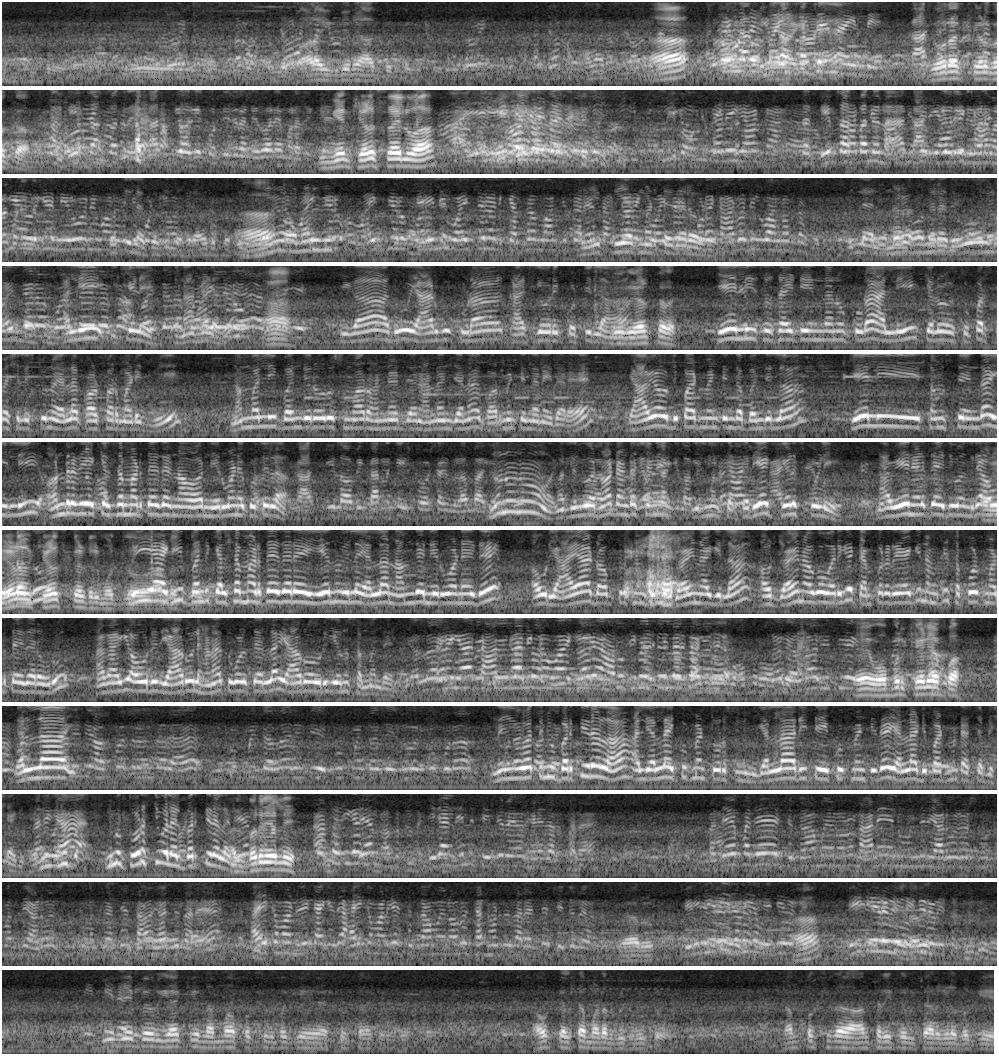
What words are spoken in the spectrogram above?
ಭಾಳ ಹಿಂದಿನೇ ಆಗ್ಬೇಕು ಆ ಇಲ್ಲಿ ಜೋರಾಗಿ ಕೇಳ್ಬೇಕಾ ಹಿಂಗೇನು ನಿಮ್ಗೇನು ಕೇಳಿಸ್ತಾ ಇಲ್ವಾ ಸರ್ ಬೀಮ್ಸ್ ಆಸ್ಪತ್ರೆನ ಖಾಸಗಿಯವರಿಗೆ ನಿರ್ವಹಣೆ ಮಾಡಿಕೊಟ್ಟಿದ್ದೀರಾ ಆ? ವೈದ್ಯರು ವೈದ್ಯರು ಡೈಲಿ ವೈದ್ಯರು ಅಲ್ಲಿ ಕೆಲಸ ಮಾಡ್ತಿದ್ದಾರೆ. ಇಲ್ಲಿ free ಆಗಿ ಮಾಡ್ತಾ ಇದ್ದಾರೆ ಅವ್ರು. ಆಗೋದಿಲ್ವಾ ಅನ್ನೋಂಥದ್ದು. ಇಲ್ಲ ಇಲ್ಲ ಸರ್ ಅದು ಅಲ್ಲಿ ಕೇಳಿ ನಾನು ಹೇಳೋದು. ಈಗ ಅದು ಯಾರಿಗೂ ಕೂಡ ಖಾಸಗಿಯವ್ರಿಗೆ ಕೊಟ್ಟಿಲ್ಲ. ಹೇಳ್ತಾರೆ. ಕೆ ಎಲ್ ಇ ಸೊಸೈಟಿಯಿಂದನೂ ಕೂಡ ಅಲ್ಲಿ ಕೆಲವು ಸೂಪರ್ ಸ್ಪೆಷಲಿಸ್ಟನ್ನು ಎಲ್ಲ ಕಾಲ್ ಫಾರ್ ಮಾಡಿದ್ವಿ. ನಮ್ಮಲ್ಲಿ ಬಂದಿರೋರು ಸುಮಾರು ಹನ್ನೆರಡು ಜನ ಹನ್ನೊಂದು ಜನ ಗೌರ್ಮೆಂಟಿಂದನೇ ಇದ್ದಾರೆ. ಯಾವ್ಯಾವ ಡಿಪಾರ್ಟ್ಮೆಂಟಿಂದ ಬಂದಿಲ್ಲ ಕೆ ಎಲ್ ಇ ಸಂಸ್ಥೆಯಿಂದ ಇಲ್ಲಿ ಆನ್ರರಿಯ ಕೆಲಸ ಮಾಡ್ತಾ ಇದ್ದಾರೆ. ನಾವು ಅವ್ರ ನಿರ್ವಹಣೆ ಕೊಟ್ಟಿಲ್ಲ. ಖಾಸಗಿ ಲಾಬಿ ಕಾರಣಕ್ಕೆ ಇಷ್ಟು ವರ್ಷ ವಿಳಂಬ ಆಗಿದೆ. ನೋ ನೋ ನೋ ಇಲ್ಲಿ ಯು ಆರ್ ನಾಟ್ ಅಂಡರ್ಸ್ಟ್ಯಾಂಡಿಂಗ್ ಇಲ್ಲಿ ನೀವು ಸರಿಯಾಗಿ ಕೇಳಿಸ್ಕೊಳ್ಳಿ. ನಾವೇನು ಹೇಳ್ತಾ ಇದೀವಿ ಅಂದರೆ ಅವ್ರು ಫ್ರೀಯಾಗಿ ಬಂದು ಕೆಲಸ ಮಾಡ್ತಾ ಇದ್ದಾರೆ. ಏನೂ ಇಲ್ಲ ಎಲ್ಲ ನಮ್ಮದೇ ನಿರ್ವಹಣೆ ಇದೆ. ಅವ್ರು ಯಾವ ಯಾವ ಡಾಕ್ಟರ್ಸ್ ನಮ್ಗೆ ಜಾಯಿನ್ ಆಗಿಲ್ಲ ಅವ್ರು ಜಾಯಿನ್ ಆಗೋವರೆಗೆ ಟೆಂಪರರಿ ಆಗಿ ನಮಗೆ ಸಪೋರ್ಟ್ ಮಾಡ್ತಾ ಇದ್ದಾರೆ ಅವರು. ಹಾಗಾಗಿ ಅವ್ರದ್ದು ಯಾರು ಅಲ್ಲಿ ಹಣ ತಗೊಳ್ತಾ ಇಲ್ಲ ಯಾರು ಅವ್ರಿಗೆ ಏನು ಸಂಬಂಧ ಇಲ್ಲ. ಒಬ್ರು ಕೇಳಿಯಪ್ಪ. ತಾತ್ಕಾಲಿಕವಾಗಿ ಅರ್ಜಿ ಕಟ್ಟಿದ್ದಾರೆ ಡಾಕ್ಟ್ರು. ಎಲ್ಲ ರೀತಿಯ ಏ ಒಬ್ರು ಕೇಳಿಯಪ್ಪ ಎಲ್ಲ ರೀತಿಯ ಆಸ್ಪತ್ರೆ ಅಂತಾರೆ ಇಕ್ವಿಪ್ಮೆಂಟ್ ಎಲ್ಲ ರೀತಿಯ ಇಕ್ವಿಪ್ಮೆಂಟ್ ಅಲ್ಲಿ ಇನ್ನೂವರೆಗೂ ಕೂಡ ನೀವು ಇವತ್ತು ನೀವು ಬರ್ತೀರಲ್ಲ ಅಲ್ಲಿ ಎಲ್ಲ ಇಕ್ವಿಪ್ಮೆಂಟ್ ತೋರಿಸ್ತೀವಿ ನಿಮ್ಗೆ. ಎಲ್ಲ ರೀತಿಯ ಇಕ್ವಿಪ್ಮೆಂಟ್ ಇದೆ ಎಲ್ಲ ಡಿಪಾರ್ಟ್ಮೆಂಟ್ ಎಸ್ಟಾಬ್ಲಿಷ್ ಆಗಿದೆ. ನಿಮ್ಗೆ ತೋರಿಸ್ತೀವಲ್ಲ ಅಲ್ಲಿ ಬರ್ತೀರಲ್ಲ ಅಲ್ಲಿ ನೀವು? ಬರ್ರಿ ಅಲ್ಲಿ. ಈಗ ನಿನ್ನೆ ಸಿದ್ದರಾಮಯ್ಯವರು ಹೇಳಿದಾರ ಸರ್. ಪದೇ ಪದೇ ಸಿದ್ದರಾಮಯ್ಯನವರು ನಾನೇ ಏನು ಮುಂದಿನ ಎರಡೂವರೆ ವರ್ಷ ಮುಖ್ಯಮಂತ್ರಿ ಎರಡೂವರೆ ವರ್ಷ ಮುಖ್ಯಮಂತ್ರಿ ಅಂತ ತಾವು ಹೇಳ್ತಿದ್ದಾರೆ. ಹೈಕಮಾಂಡ್ ವೀಕ್ ಆಗಿದೆ ಹೈಕಮಾಂಡ್ಗೆ ಸಿದ್ದರಾಮಯ್ಯನವರು ಸೆಟ್ ಹೊಡೆದಿದ್ದಾರೆ ಅಂತ ಸಿಟಿ ಯಾರು? Ravi C T Ravi C T Ravi sir. B J ಯಾಕೆ ನಮ್ಮ ಪಕ್ಷದ ಬಗ್ಗೆ ಅಷ್ಟು ತಲೆ ಅವ್ರು ಕೆಲಸ ಮಾಡೋದು ಬಿಟ್ಬಿಟ್ಟು ನಮ್ಮ ಪಕ್ಷದ ಆಂತರಿಕ ವಿಚಾರಗಳ ಬಗ್ಗೆ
